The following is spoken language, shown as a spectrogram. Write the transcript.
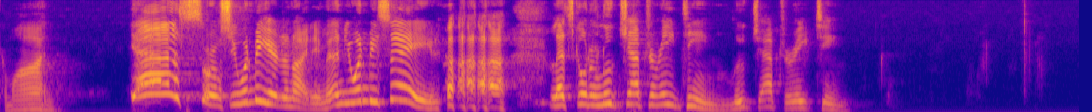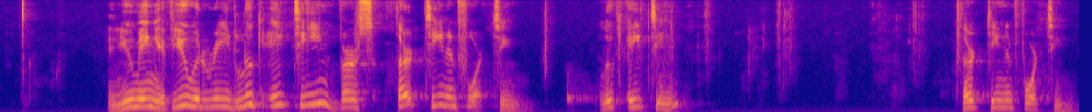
Come on. Yes, or else you wouldn't be here tonight. Amen. You wouldn't be saved. Let's go to Luke chapter 18. Luke chapter 18. And you mean if you would read Luke 18, verse 13 and 14. Luke 18, 13 and 14.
